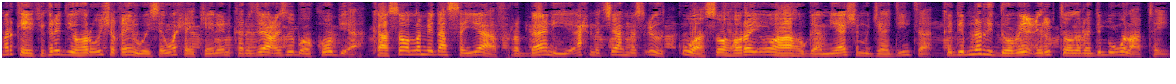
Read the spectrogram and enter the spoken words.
markay fikraddii hore u shaqayn weyseen waxay keeneen karzaac cusub oo koobi ah kaasoo la mid ah sayaaf rabbaani iyo axmed shaah mascuud kuwaasoo horay u ahaa hogaamiyaasha mujaahidiinta kadibna ridoobay ciribtoodana dib ugu laabtay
